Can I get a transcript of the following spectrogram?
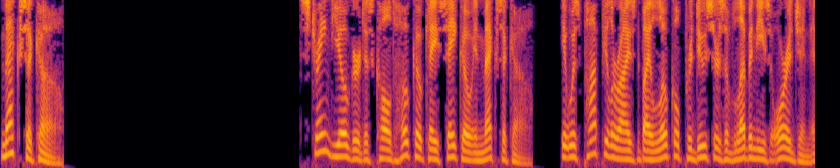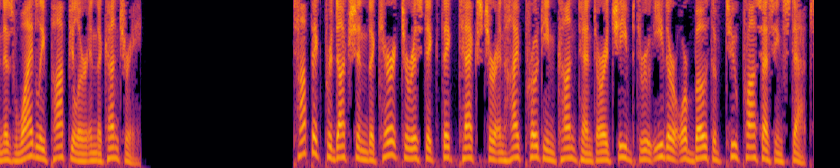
Mexico Strained yogurt is called jocoque seco in Mexico. It was popularized by local producers of Lebanese origin and is widely popular in the country. Topic production The characteristic thick texture and high protein content are achieved through either or both of two processing steps.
